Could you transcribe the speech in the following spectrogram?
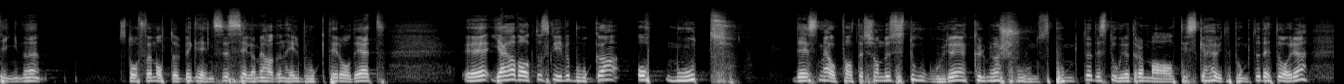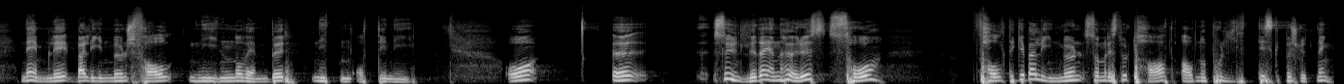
tingene, stoffet måtte begrenses, selv om jeg hadde en hel bok til rådighet. Eh, jeg har valgt å skrive boka opp mot det som jeg oppfatter som det store kulminasjonspunktet, det store dramatiske høydepunktet dette året, nemlig Berlinmurens fall 9.11.1989. Og eh, så underlig det enn høres, så falt ikke Berlinmuren som resultat av noen politisk beslutning.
